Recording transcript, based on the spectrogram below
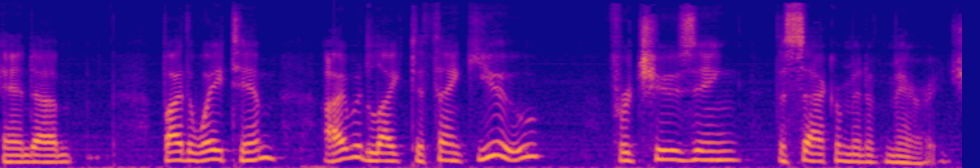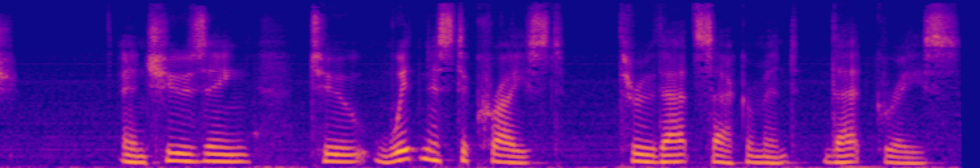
And um, by the way, Tim, I would like to thank you for choosing the sacrament of marriage and choosing to witness to Christ through that sacrament, that grace,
